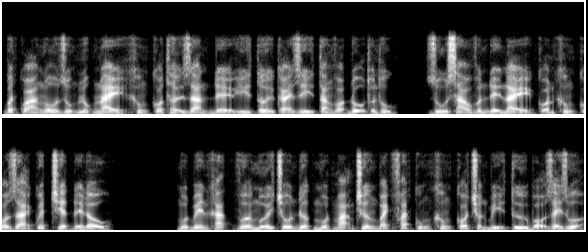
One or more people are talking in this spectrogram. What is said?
Bất quá ngô dụng lúc này không có thời gian để ý tới cái gì tăng vọt độ thuần thục, dù sao vấn đề này còn không có giải quyết triệt để đâu. Một bên khác vừa mới trốn được một mạng trương bạch phát cũng không có chuẩn bị từ bỏ dãy rùa.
